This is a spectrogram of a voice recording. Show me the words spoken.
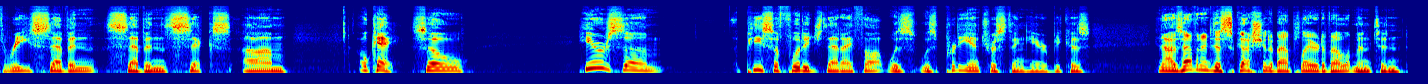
3776. Um, okay, so here's um, a piece of footage that I thought was was pretty interesting here because you know I was having a discussion about player development and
